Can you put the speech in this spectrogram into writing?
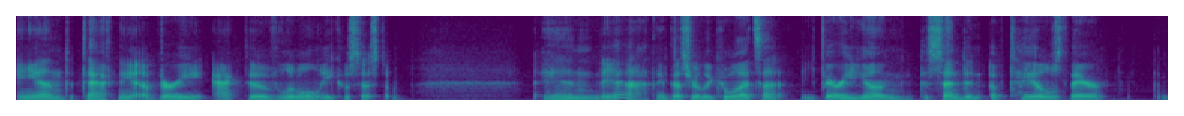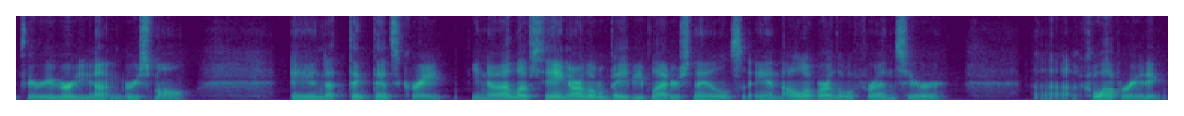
and Daphnia. Very active little ecosystem. And yeah, I think that's really cool. That's a very young descendant of Tails there. Very, very young, very small. And I think that's great. You know, I love seeing our little baby bladder snails and all of our little friends here uh, cooperating.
